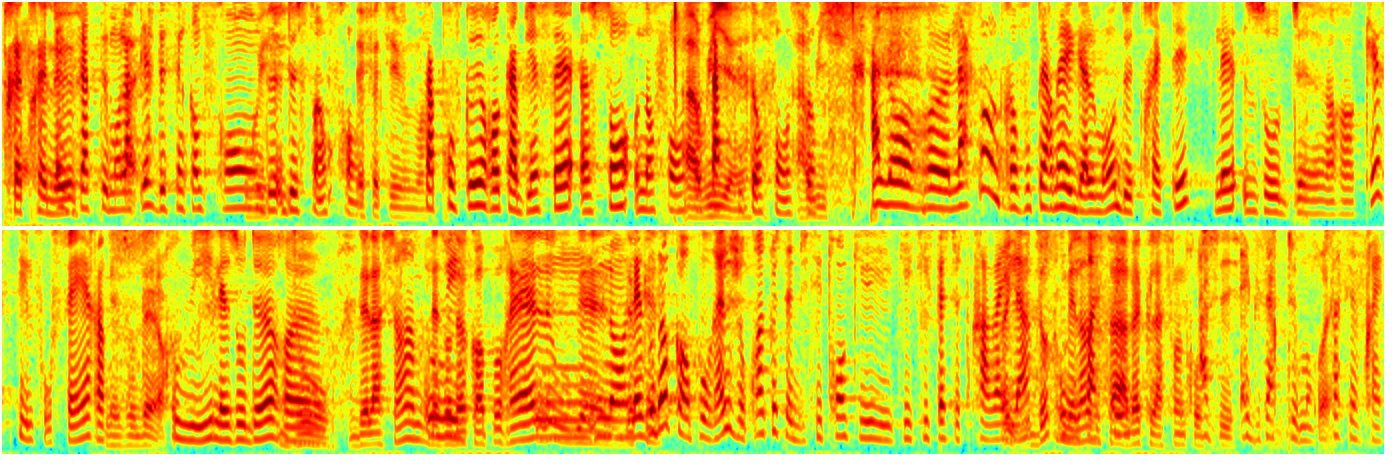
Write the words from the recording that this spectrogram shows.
très, très neuve. Exactement, la pièce de 50 francs, de, 100 francs. Effectivement. Ça prouve que Rock a bien fait euh, son enfance, ah sa petite hein. enfance. Ah oui. Alors, euh, la cendre vous permet également de traiter les odeurs. Qu'est-ce qu'il faut faire? Les odeurs Oui, les odeurs... Euh, de la chambre, des odeurs corporelles ou Non, les odeurs corporelles, je crois que c'est du citron qui, qui, fait ce travail-là. D'autres mélangent ça avec la cendre aussi. Ah, exactement, ça c'est vrai.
